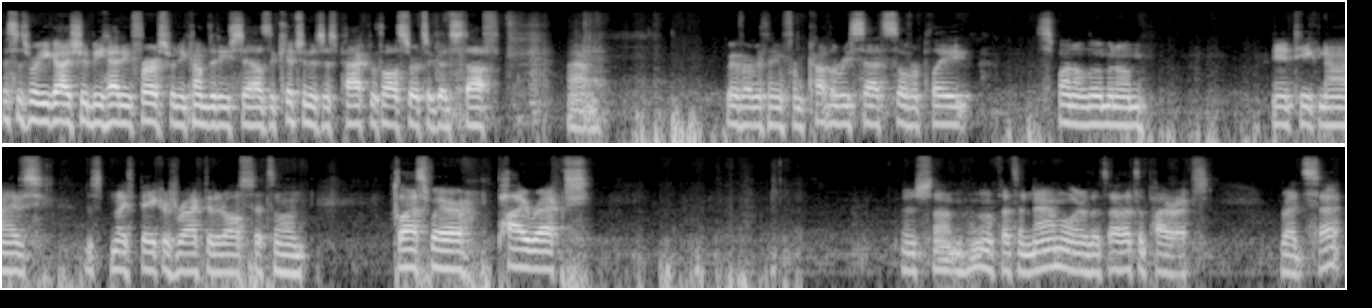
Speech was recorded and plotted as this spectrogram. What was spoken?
This is where you guys should be heading first when you come to these sales. The kitchen is just packed with all sorts of good stuff. Um, we have everything from cutlery sets, silver plate, spun aluminum, antique knives, this nice baker's rack that it all sits on, glassware, Pyrex. There's some, I don't know if that's enamel or that's, oh, that's a Pyrex red set.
